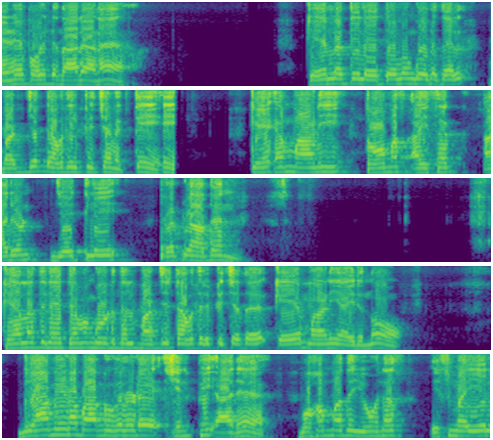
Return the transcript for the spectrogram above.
ഏഴ് പോയിന്റ് നാലാണ് കേരളത്തിൽ ഏറ്റവും കൂടുതൽ ബഡ്ജറ്റ് അവതരിപ്പിച്ച വ്യക്തി കെ എം മാണി തോമസ് ഐസക് അരുൺ ജെയ്റ്റ്ലി പ്രഹ്ലാദൻ. കേരളത്തിൽ ഏറ്റവും കൂടുതൽ ബഡ്ജറ്റ് അവതരിപ്പിച്ചത് കെ എം മാണിയായിരുന്നു ഗ്രാമീണ ബാങ്കുകളുടെ ശില്പി ആര്? മുഹമ്മദ് യൂനസ് ഇസ്മയിൽ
